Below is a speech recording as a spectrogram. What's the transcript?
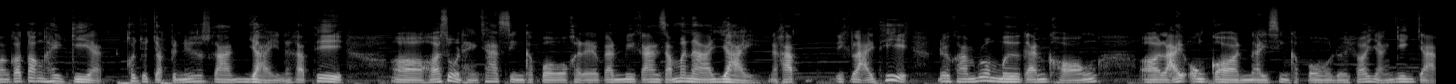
มันก็ต้องให้เกียรติเขาจะจัดเป็นนิทรรศการใหญ่นะครับที่เอ่อหอสมุดแห่งชาติสิงคโปร์ขณะเดียวกันมีการสัมมนาใหญ่นะครับ อีกหลายที่โดยความร่วมมือกันของ หลายองค์กรในสิงคโปร์โดยเฉพาะอย่างยิ่งจาก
